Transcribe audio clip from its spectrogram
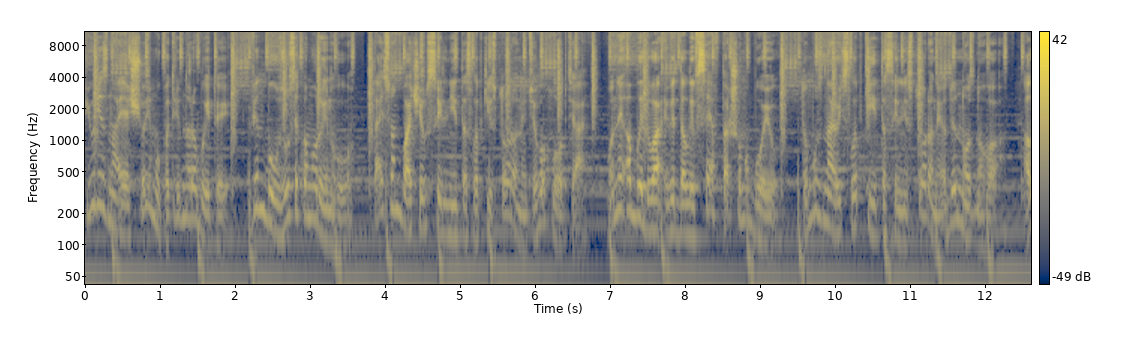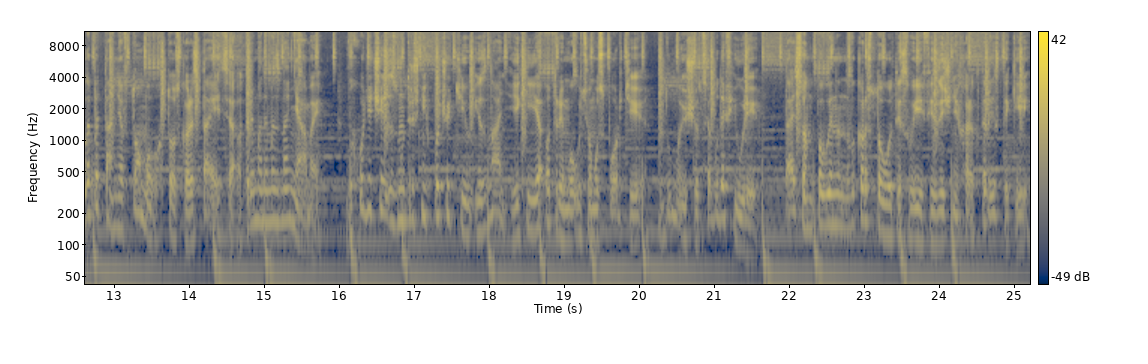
Ф'юрі знає, що йому потрібно робити. Він був з Усиком у рингу. Тайсон бачив сильні та слабкі сторони цього хлопця. Вони обидва віддали все в першому бою, тому знають слабкі та сильні сторони один одного. Але питання в тому, хто скористається отриманими знаннями. Виходячи з внутрішніх почуттів і знань, які я отримав у цьому спорті, думаю, що це буде Ф'юрі. Тайсон повинен використовувати свої фізичні характеристики,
